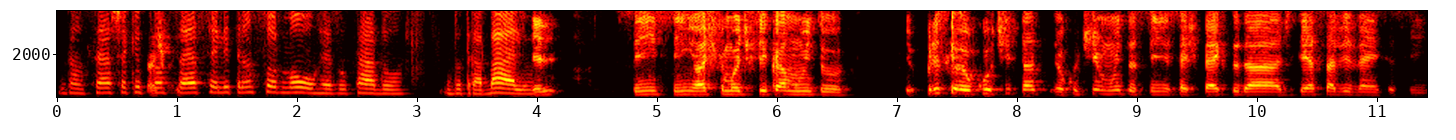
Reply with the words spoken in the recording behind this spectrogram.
Então, você acha que o processo ele transformou o resultado do trabalho? Ele, sim, sim, eu acho que modifica muito. Por isso que eu curti, eu curti muito assim esse aspecto da, de ter essa vivência assim.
